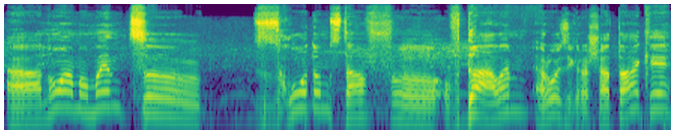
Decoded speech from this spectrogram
А, ну а момент е, згодом став е, вдалим. Розіграш атаки.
